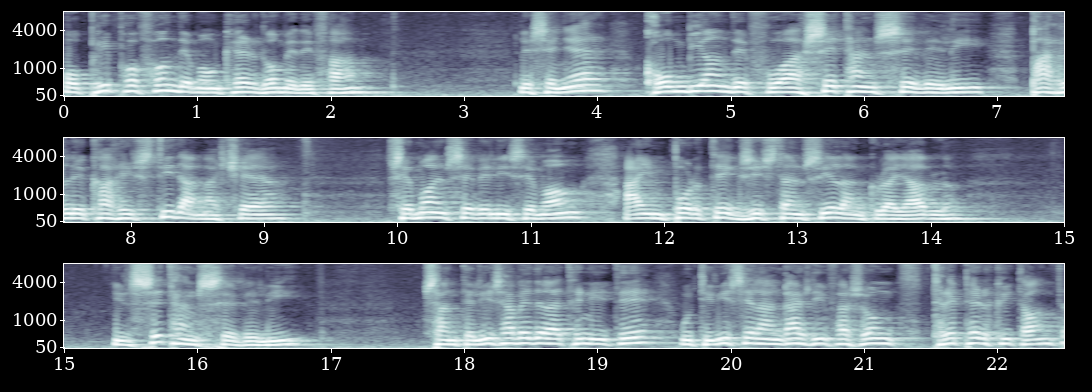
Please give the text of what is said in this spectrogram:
au plus profond de mon cœur d'homme et de femme. Le Seigneur, combien de fois s'est enseveli par l'Eucharistie dans ma chair, ce mot ensevelissement a une portée existentielle incroyable. Il s'est enseveli. Sainte Elisabeth de la Trinité utilise le langage d'une façon très percutante,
